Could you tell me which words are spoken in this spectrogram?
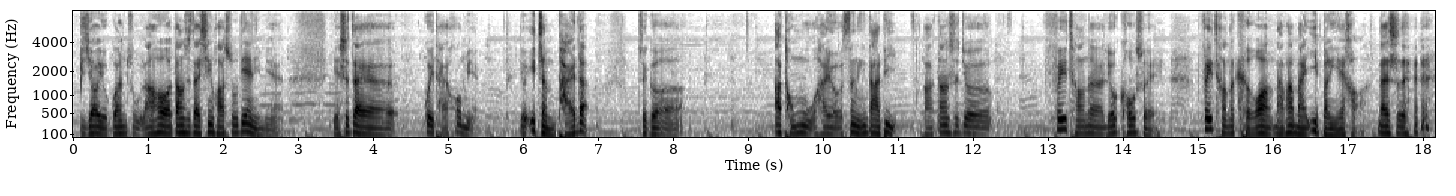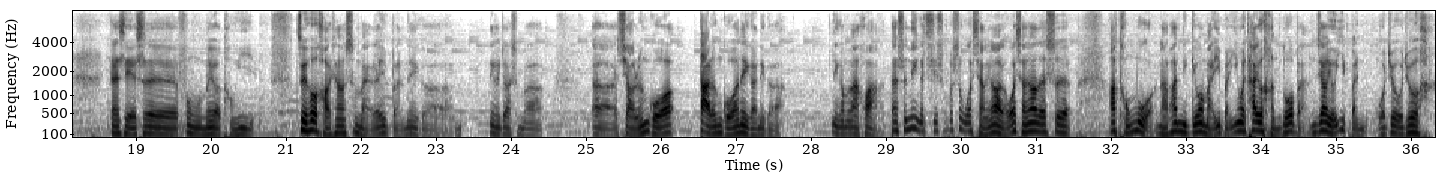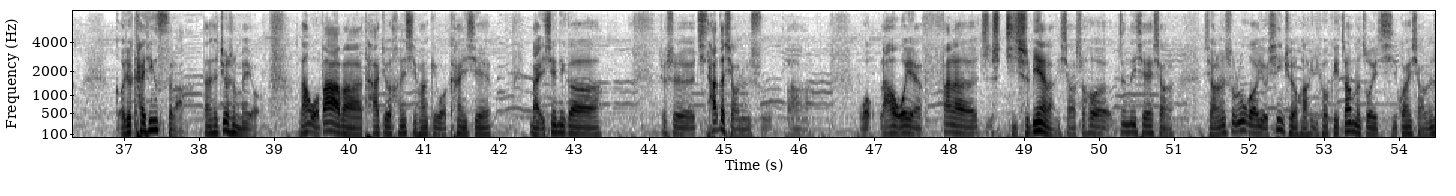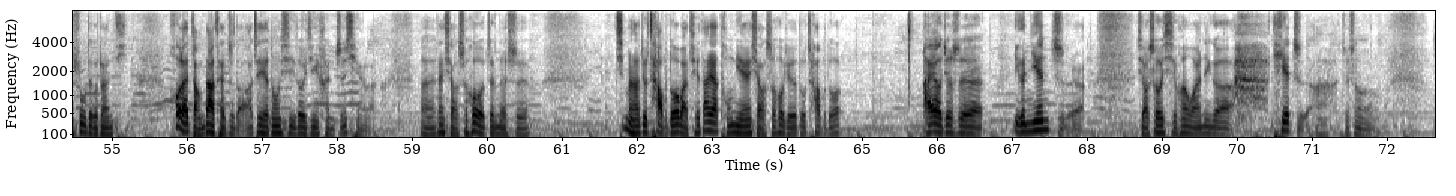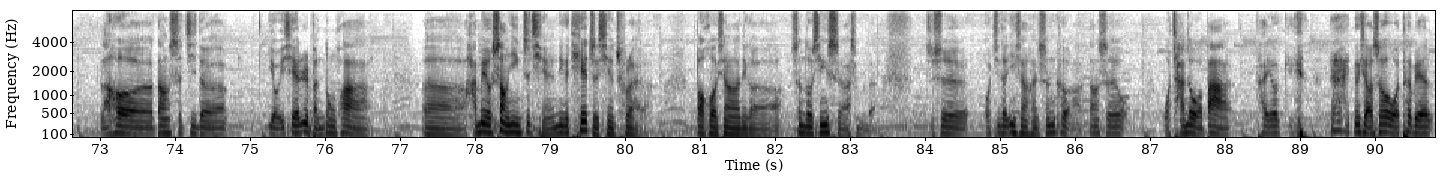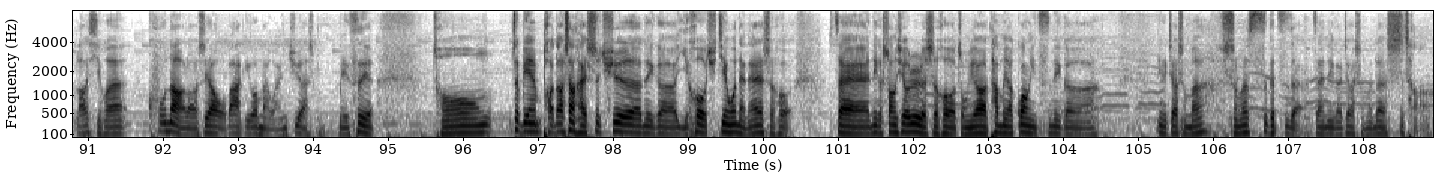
比较有关注。然后当时在新华书店里面，也是在柜台后面有一整排的这个阿童木，还有森林大地，啊，当时就非常的流口水，非常的渴望，哪怕买一本也好，但是。但是也是父母没有同意，最后好像是买了一本那个，那个叫什么，呃，小人国、大人国那个那个那个漫画。但是那个其实不是我想要的，我想要的是阿童木。哪怕你给我买一本，因为它有很多本，你只要有一本，我就我就我就开心死了。但是就是没有。然后我爸爸他就很喜欢给我看一些，买一些那个就是其他的小人书啊。我然后我也翻了几几十遍了。小时候就那些小小人书，如果有兴趣的话，以后可以专门做一期关于小人书这个专题。后来长大才知道啊，这些东西都已经很值钱了。嗯，但小时候真的是基本上就差不多吧。其实大家童年小时候觉得都差不多。还有就是一个粘纸，小时候喜欢玩那个贴纸啊，就是然后当时记得有一些日本动画，呃，还没有上映之前，那个贴纸先出来了，包括像那个《圣斗星矢》啊什么的，只是我记得印象很深刻啊。当时我缠着我爸，他又给，因为小时候我特别老喜欢哭闹，老是要我爸给我买玩具啊什么的，每次从这边跑到上海市区那个以后去见我奶奶的时候。在那个双休日的时候，总要他们要逛一次那个，那个叫什么什么四个字的，在那个叫什么的市场，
